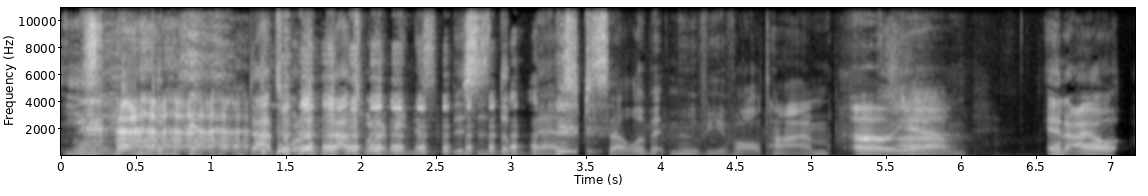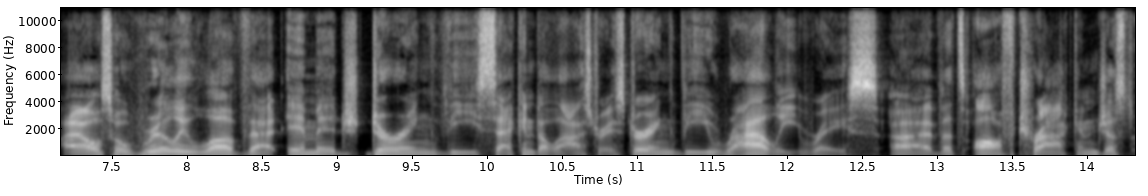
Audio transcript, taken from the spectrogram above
easily the be- that's what that's what I mean. Is this is the best celibate movie of all time. oh yeah Um, and I I also really love that image during the second to last race, during the rally race. Uh, that's off track and just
